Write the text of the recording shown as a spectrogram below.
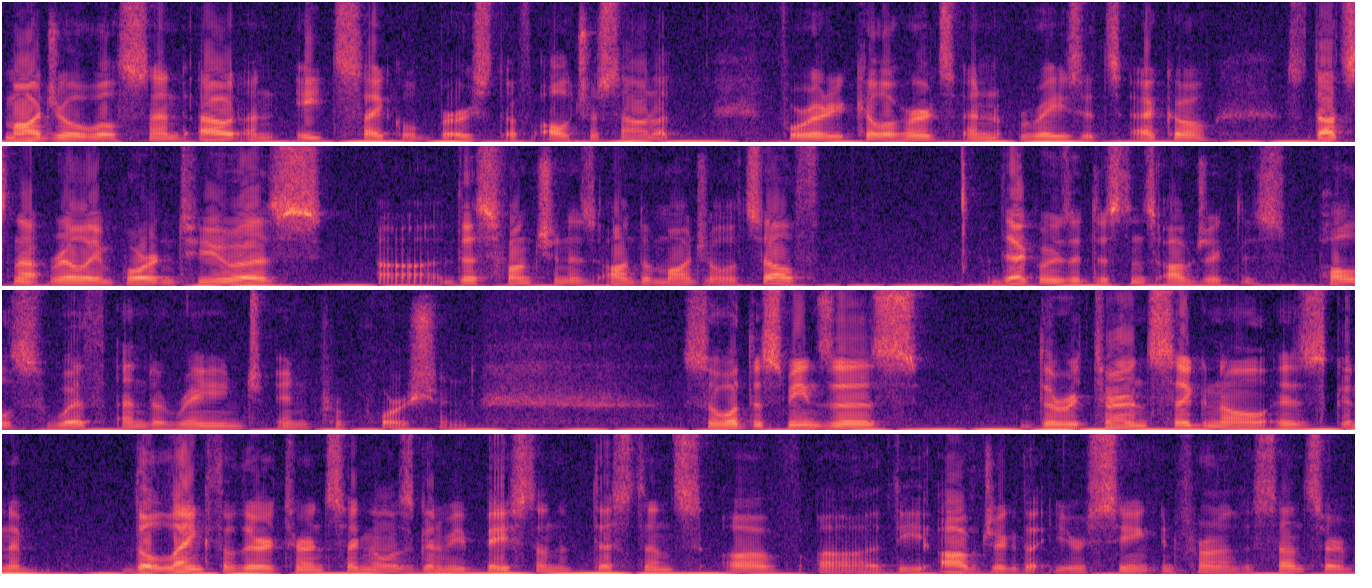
module will send out an 8 cycle burst of ultrasound at 480 kilohertz and raise its echo. So that's not really important to you as uh, this function is on the module itself. The echo is a distance object is pulse width and the range in proportion. So what this means is the return signal is going to the length of the return signal is going to be based on the distance of uh, the object that you're seeing in front of the sensor.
